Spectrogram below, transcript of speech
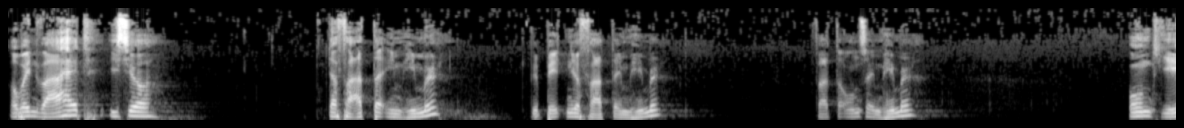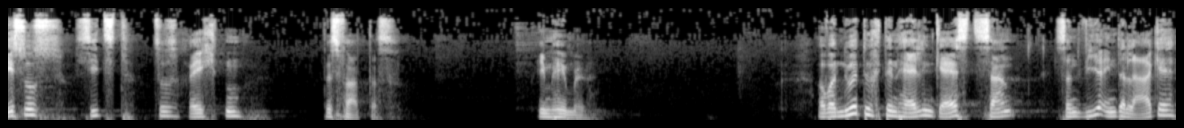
Aber in Wahrheit ist ja der Vater im Himmel. Wir beten ja Vater im Himmel. Vater unser im Himmel. Und Jesus sitzt zur Rechten des Vaters im Himmel. Aber nur durch den Heiligen Geist sind, sind wir in der Lage,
